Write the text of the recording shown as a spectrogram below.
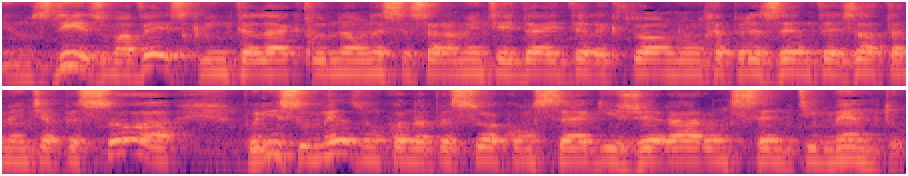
Ele nos diz, uma vez que o intelecto não necessariamente a ideia intelectual não representa exatamente a pessoa, por isso mesmo quando a pessoa consegue gerar um sentimento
